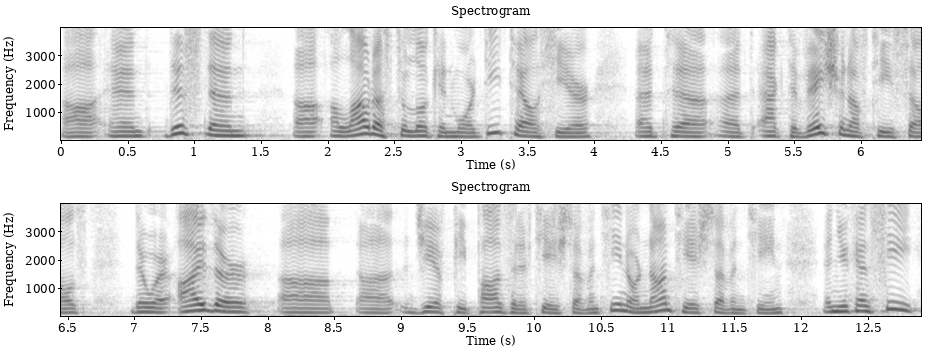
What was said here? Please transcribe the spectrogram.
Uh, and this then allowed us to look in more detail here at, uh, at activation of T cells. There were either uh, uh, GFP positive Th17 or non Th17, and you can see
